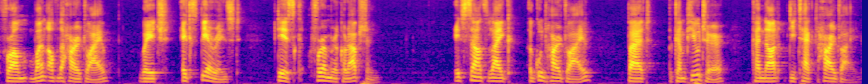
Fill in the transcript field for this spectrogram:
from one of the hard drive which experienced disk firmware corruption. It sounds like a good hard drive, but the computer cannot detect hard drive.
